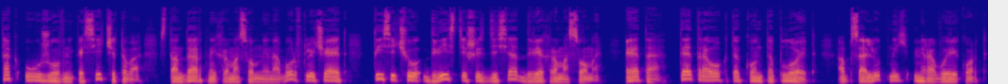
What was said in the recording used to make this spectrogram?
Так, у ужовника сетчатого стандартный хромосомный набор включает 1262 хромосомы. Это тетраоктоконтаплоид, абсолютный мировой рекорд.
